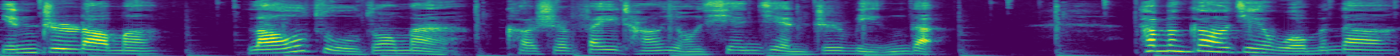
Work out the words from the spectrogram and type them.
您知道吗？老祖宗们可是非常有先见之明的，他们告诫我们呢，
